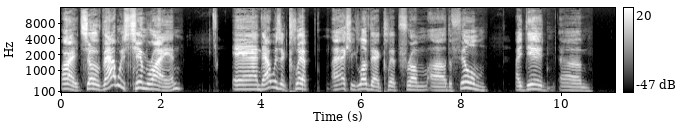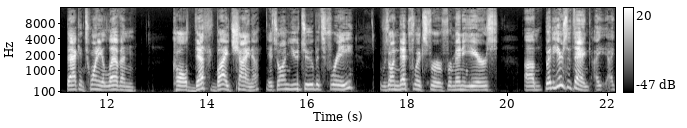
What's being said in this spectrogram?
all right, so that was Tim Ryan, and that was a clip. I actually love that clip from uh, the film I did um, back in 2011 called Death by China. It's on YouTube, it's free. It was on Netflix for, for many years. Um, but here's the thing I, I,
